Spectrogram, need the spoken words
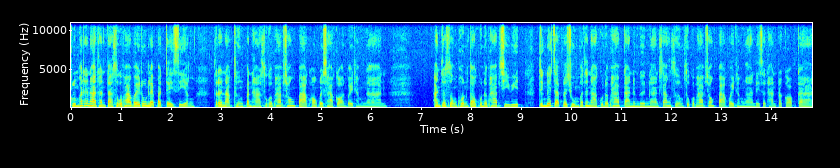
กลุ่มพัฒนาทันตสุขภาพวัยรุ่นและปัจจัยเสี่ยง ตระหนักถึงปัญหาสุขภาพช่องปากของประชากรวัยทำงาน อันจะส่งผลต่อคุณภาพชีวิต จึงได้จัดประชุมพัฒนาคุณภาพการดำเนินงานสร้างเสริมสุขภาพช่องปากวัยทำงานในสถานประกอบการ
